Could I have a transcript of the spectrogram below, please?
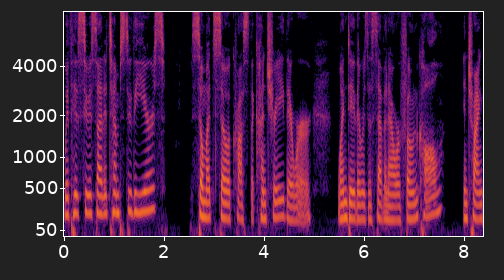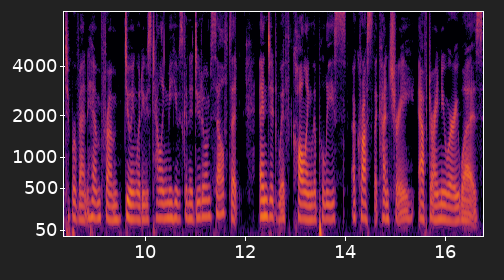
with his suicide attempts through the years. So much so across the country, there were one day there was a seven hour phone call in trying to prevent him from doing what he was telling me he was going to do to himself that ended with calling the police across the country after I knew where he was.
